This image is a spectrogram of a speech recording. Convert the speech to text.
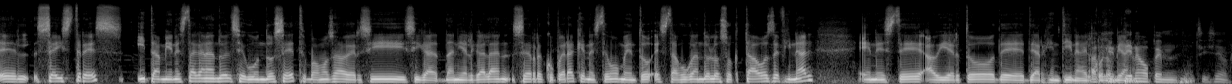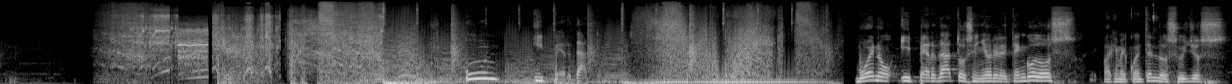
el 6-3, y también está ganando el segundo set. Vamos a ver si, si Daniel Galán se recupera, que en este momento está jugando los octavos de final en este abierto de, de Argentina, el Argentina colombiano. Open, sí, señor. Un hiperdato. Bueno, hiperdatos, señores, le tengo dos para que me cuenten los suyos.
